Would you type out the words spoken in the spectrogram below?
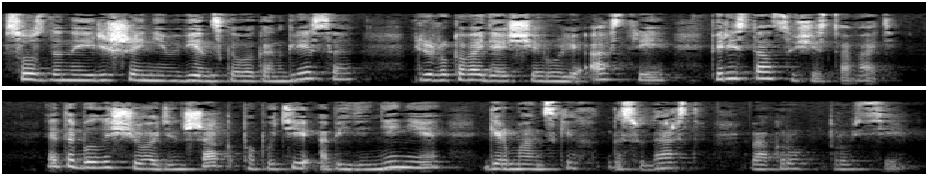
созданный решением Венского конгресса при руководящей роли Австрии, перестал существовать. Это был еще один шаг по пути объединения германских государств вокруг Пруссии.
